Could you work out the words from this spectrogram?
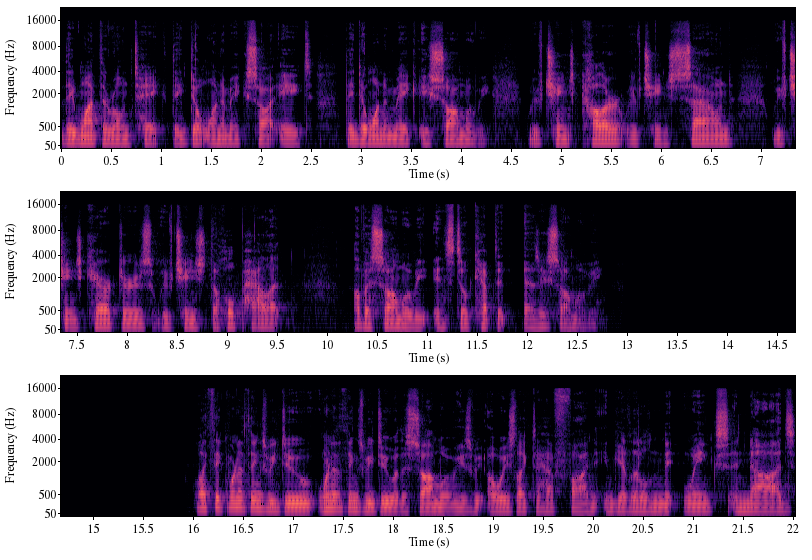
they want their own take. They don't want to make Saw 8. They don't want to make a Saw movie. We've changed color, we've changed sound, we've changed characters, we've changed the whole palette of a Saw movie and still kept it as a Saw movie. Well, I think one of the things we do, one of the things we do with the Saw movies, we always like to have fun and give little winks and nods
